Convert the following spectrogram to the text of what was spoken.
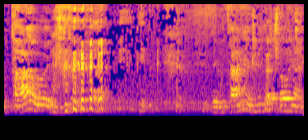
Một tháng rồi. Để một tháng này mới tôi này.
